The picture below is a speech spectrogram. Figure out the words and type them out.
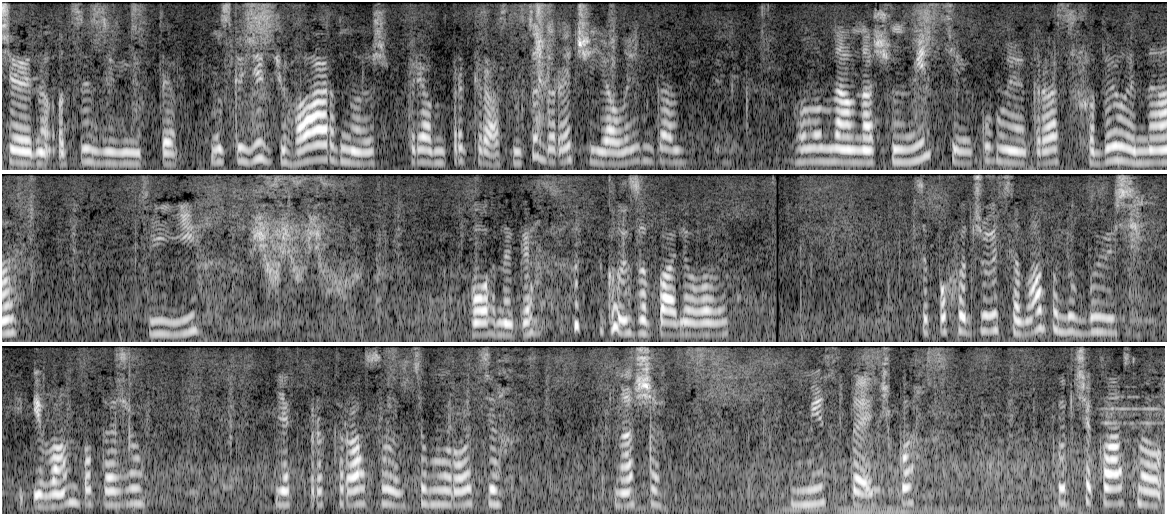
щойно, оце звідти. Ну скажіть, гарно, ж прям прекрасно. Це, до речі, ялинка. Головна в нашому місті, яку ми якраз ходили на ці вогники, коли запалювали. Це походжу і сама полюбуюсь і вам покажу, як прикрасили в цьому році наше містечко. Тут ще класно,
